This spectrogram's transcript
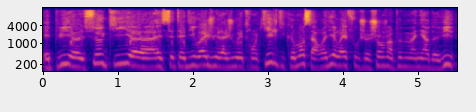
et puis euh, ceux qui euh, s'étaient dit ouais je vais la jouer tranquille, qui commencent à redire ouais il faut que je change un peu ma manière de vivre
